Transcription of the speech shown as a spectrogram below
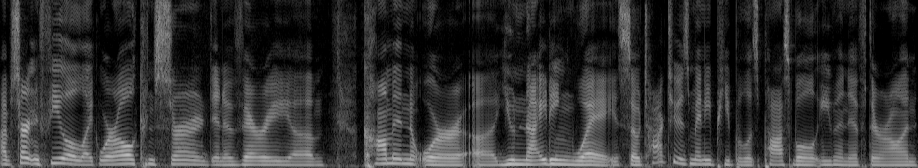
i'm starting to feel like we're all concerned in a very um, common or uh, uniting way. So talk to as many people as possible even if they're on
